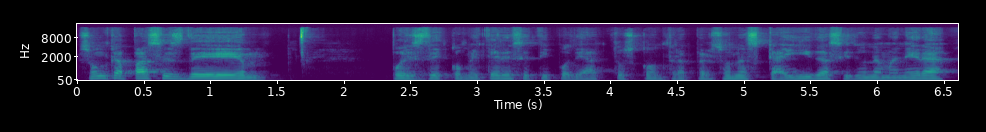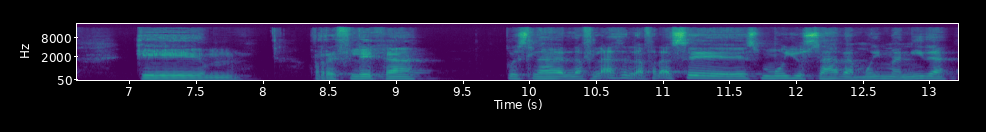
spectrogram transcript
son capaces de, pues, de cometer ese tipo de actos contra personas caídas y de una manera que mm, refleja, pues la, la, frase, la frase es muy usada, muy manida,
